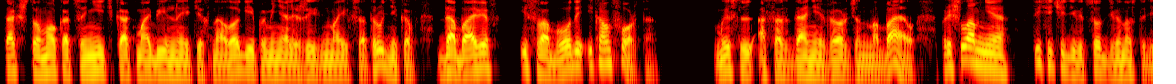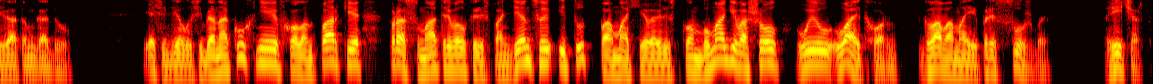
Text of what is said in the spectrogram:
так что мог оценить, как мобильные технологии поменяли жизнь моих сотрудников, добавив и свободы, и комфорта. Мысль о создании Virgin Mobile пришла мне в 1999 году. Я сидел у себя на кухне в Холланд-парке, просматривал корреспонденцию, и тут, помахивая листком бумаги, вошел Уилл Уайтхорн, глава моей пресс-службы. «Ричард,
